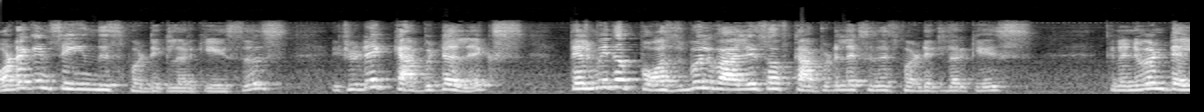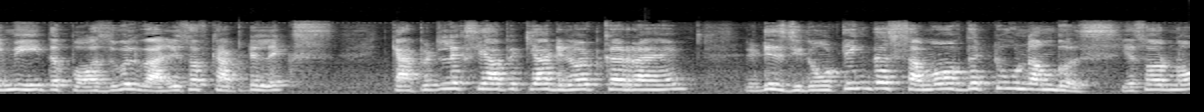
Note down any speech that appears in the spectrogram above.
what i can say in this particular case is if you take capital x tell me the possible values of capital x in this particular case can anyone tell me the possible values of capital x capital x यहाँ पे क्या denote कर रहा है it is denoting the sum of the two numbers yes or no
